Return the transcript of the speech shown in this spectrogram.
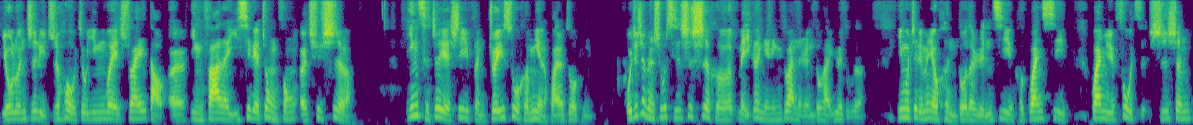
游轮之旅之后，就因为摔倒而引发的一系列中风而去世了。因此，这也是一本追溯和缅怀的作品。我觉得这本书其实是适合每个年龄段的人都来阅读的。因为这里面有很多的人际和关系，关于父子、师生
